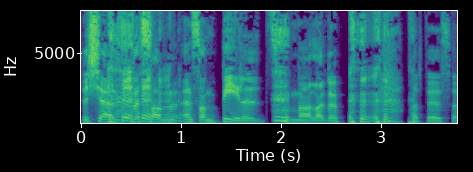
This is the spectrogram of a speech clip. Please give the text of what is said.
det känns som en sån, en sån bild som målar upp att det är så.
